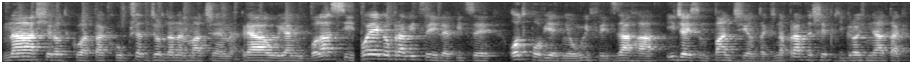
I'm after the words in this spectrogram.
Na środku ataku przed Jordanem Matchem grał Janik Bolasi. Po jego prawicy i lewicy odpowiednio Wilfried Zaha i Jason Pancion. Także naprawdę szybki, groźny atak.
